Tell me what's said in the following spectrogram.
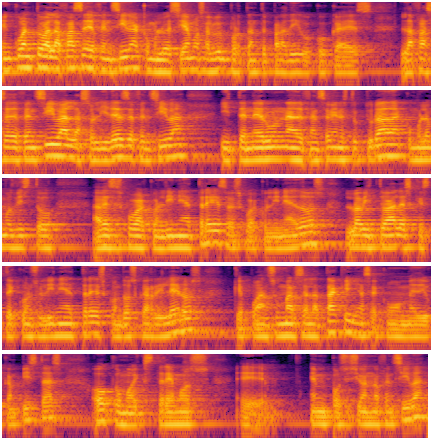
En cuanto a la fase defensiva, como lo decíamos, algo importante para Diego Coca es la fase defensiva, la solidez defensiva y tener una defensa bien estructurada. Como lo hemos visto, a veces juega con línea 3, a veces juega con línea 2. Lo habitual es que esté con su línea 3 con dos carrileros que puedan sumarse al ataque, ya sea como mediocampistas o como extremos eh, en posición ofensiva.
